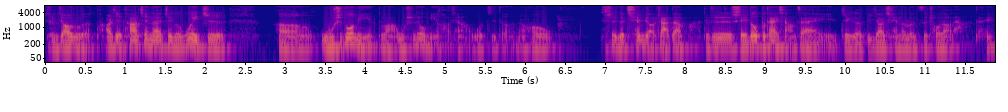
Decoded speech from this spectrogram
挺焦灼的。他而且他现在这个位置，嗯，五十多名对吧？五十六名好像我记得，然后。是个千表炸弹吧，就是谁都不太想在这个比较前的轮次抽到他，对，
